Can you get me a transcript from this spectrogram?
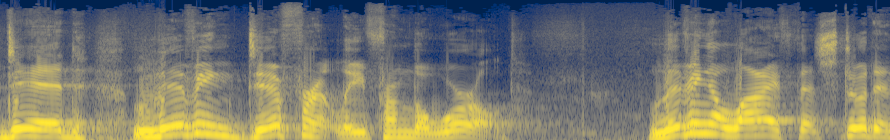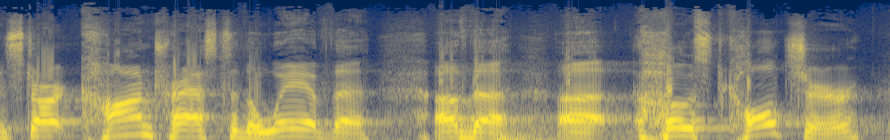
did living differently from the world, living a life that stood in stark contrast to the way of the, of the uh, host culture,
